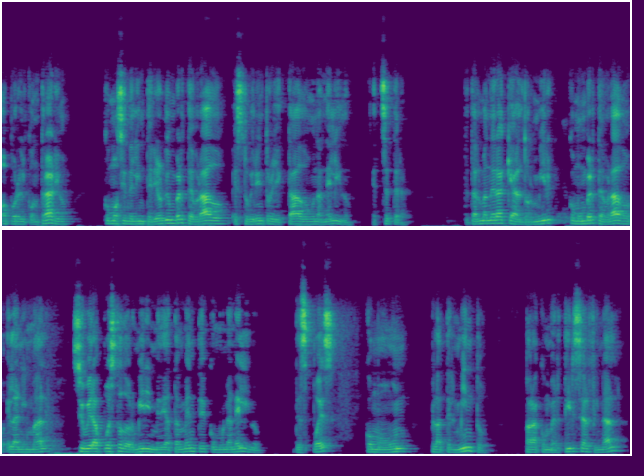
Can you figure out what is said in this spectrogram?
O por el contrario, como si en el interior de un vertebrado estuviera introyectado un anélido, etc. De tal manera que al dormir como un vertebrado, el animal se hubiera puesto a dormir inmediatamente como un anélido, después como un platelminto, para convertirse al final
